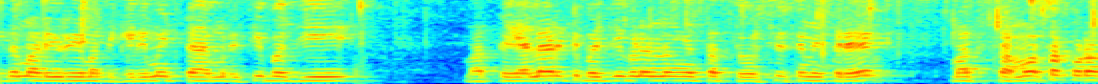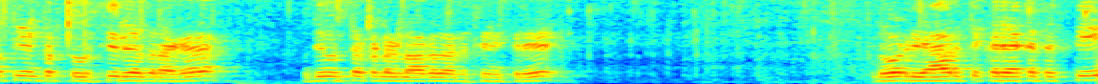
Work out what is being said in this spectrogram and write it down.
ಇದು ಮಾಡಿವ್ರಿ, ಮತ್ತು ಗಿರಿಮಿಟ್ಟ ಮಿರ್ಚಿ ಬಜ್ಜಿ, ಮತ್ತು ಎಲ್ಲ ರೀತಿ ಬಜ್ಜಿಗಳನ್ನು ಅಂತ ತೋರಿಸಿ ಸ್ನೇಹಿತರೆ, ಮತ್ತು ಸಮೋಸ ಕೊಡತ್ತಿ ಅಂತ ತೋರಿಸಿರಿ ಅದ್ರಾಗ, ಉದಯ ಉತ್ತರ ಕನ್ನಡ ಲಾಗದಾಗ ಸ್ನೇಹಿತರೆ. ನೋಡ್ರಿ ಯಾವ ರೀತಿ ಕರಿಯಾಕತ್ತೈತಿ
